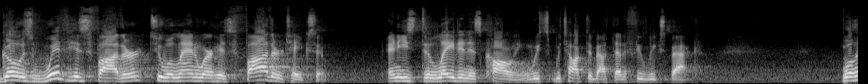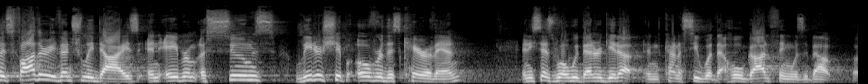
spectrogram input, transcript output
goes with his father to a land where his father takes him. And he's delayed in his calling. We, we talked about that a few weeks back. Well, his father eventually dies, and Abram assumes leadership over this caravan. And he says, Well, we better get up and kind of see what that whole God thing was about, uh,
